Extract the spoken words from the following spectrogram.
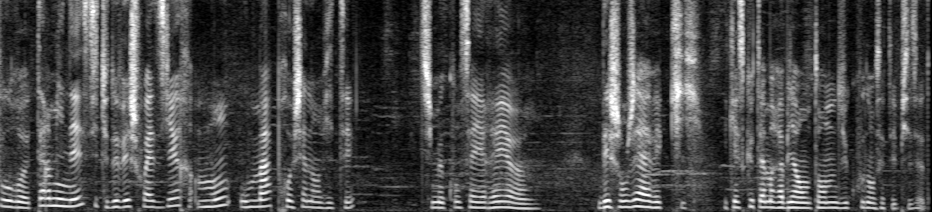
Pour euh, terminer, si tu devais choisir mon ou ma prochaine invitée, tu me conseillerais euh, d'échanger avec qui? Et qu'est-ce que tu aimerais bien entendre du coup dans cet épisode?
